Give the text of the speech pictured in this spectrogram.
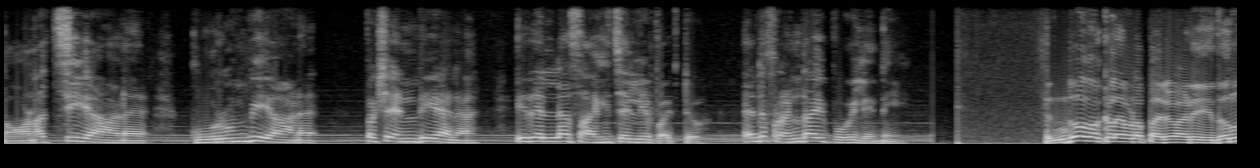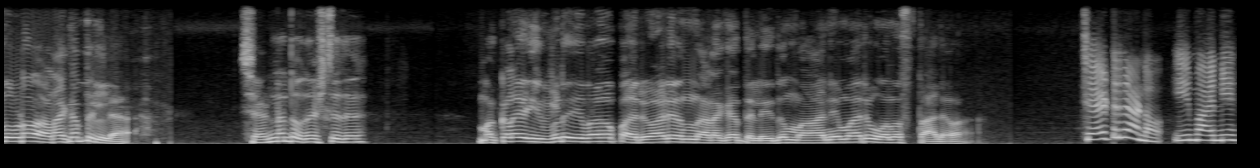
നൊണച്ചിയാണ് കുറുമ്പിയാണ്. പക്ഷെ എന്ത് ചെയ്യാനാ? ഇതെല്ലാം സഹിച്ചല്ലേ പറ്റൂ. എന്റെ ഫ്രണ്ടായി പോയില്ലേ നീ? എന്തോ മക്കളെ ഇവിടെ പരിപാടി? ഇതൊന്നും ഇവിടെ നടക്കത്തില്ല. ചേട്ടൻ എന്താ ഉദ്ദേശിച്ചത്? മക്കളെ ഇവിടെ ഈ വക പരിപാടി ഒന്നും നടക്കത്തില്ല. ഇത് മാന്യന്മാര് പോകുന്ന സ്ഥലമാണ് ചേട്ടനാണോ ഈ മാന്യൻ?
